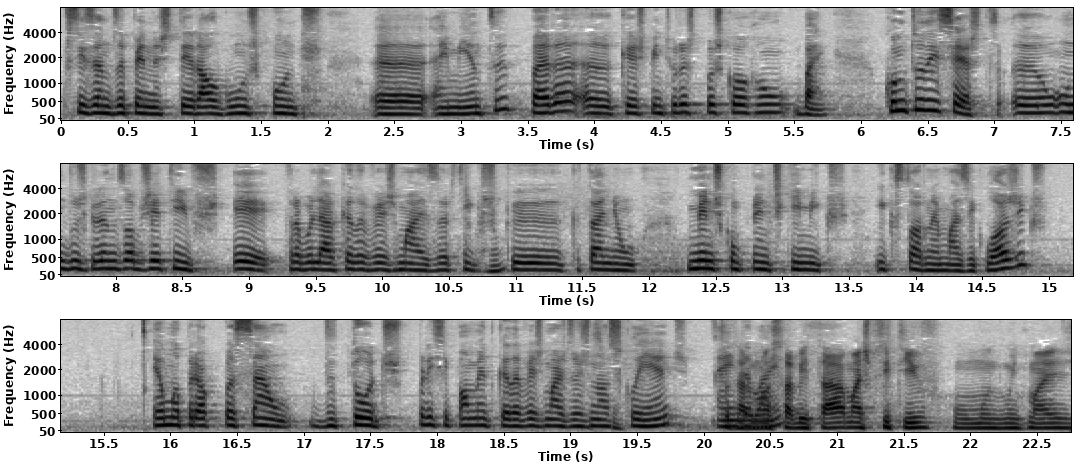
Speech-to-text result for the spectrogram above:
precisamos apenas ter alguns pontos uh, em mente para uh, que as pinturas depois corram bem. Como tu disseste, uh, um dos grandes objetivos é trabalhar cada vez mais artigos uhum. que, que tenham menos componentes químicos e que se tornem mais ecológicos. É uma preocupação de todos, principalmente cada vez mais dos nossos Sim. clientes. Ainda bem. o nosso habitat mais positivo, um mundo muito mais.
